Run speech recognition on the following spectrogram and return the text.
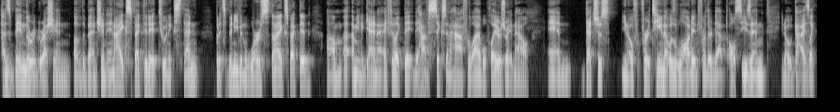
has been the regression of the bench. And, and I expected it to an extent, but it's been even worse than I expected. Um, I mean, again, I feel like they, they have six and a half reliable players right now. And that's just you know, for, for, a team that was lauded for their depth all season, you know, guys like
